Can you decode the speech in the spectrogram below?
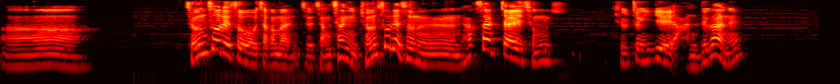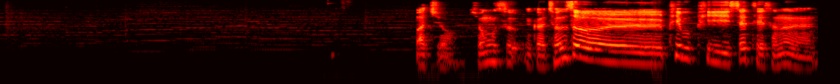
아. 전설에서, 잠깐만, 저 장창님, 전설에서는 학살자의 정, 결정 이게 안 들어가네? 맞죠? 정수, 그러니까 전설 PVP 세트에서는,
